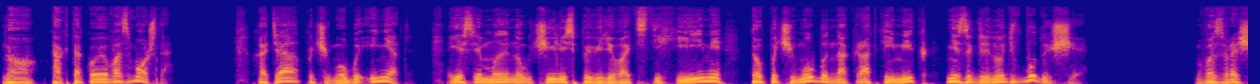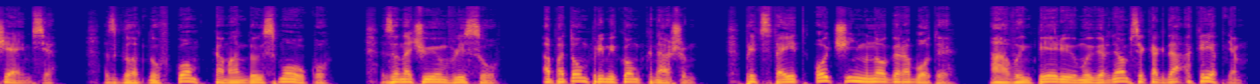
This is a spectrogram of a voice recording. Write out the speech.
Но как такое возможно? Хотя, почему бы и нет? Если мы научились повелевать стихиями, то почему бы на краткий миг не заглянуть в будущее? Возвращаемся. Сглотнув ком, командую Смоуку. Заночуем в лесу, а потом прямиком к нашим. Предстоит очень много работы, а в Империю мы вернемся, когда окрепнем.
